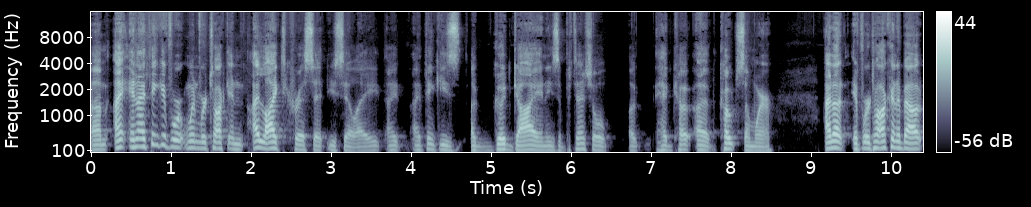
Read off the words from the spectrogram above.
Um, I, and I think if we're when we're talking, I liked Chris at UCLA. I, I think he's a good guy and he's a potential uh, head coach uh, coach somewhere. I don't. If we're talking about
